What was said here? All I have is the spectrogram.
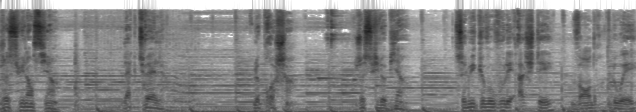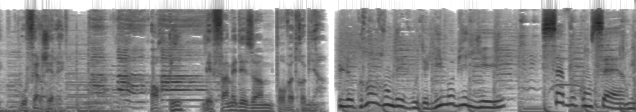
Je suis l'ancien, l'actuel, le prochain. Je suis le bien, celui que vous voulez acheter, vendre, louer ou faire gérer. Orpi, des femmes et des hommes pour votre bien. Le grand rendez-vous de l'immobilier, ça vous concerne.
